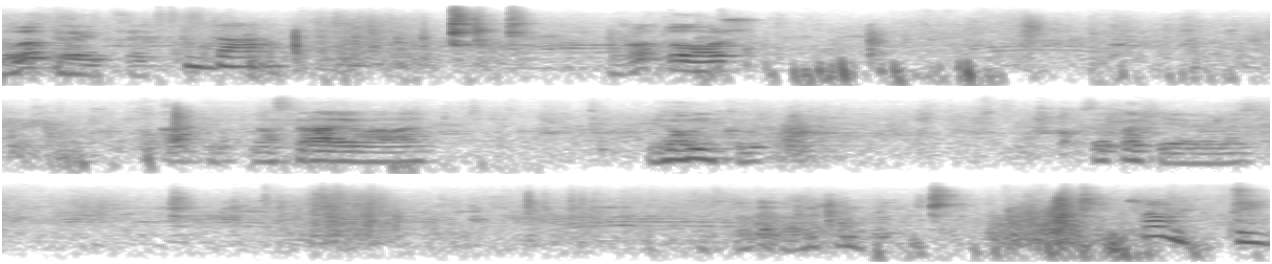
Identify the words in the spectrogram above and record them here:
Було 30. Да. Отож. Пока ты настраивала пленку, все похерилось. Что ты шампунь? шампунь?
